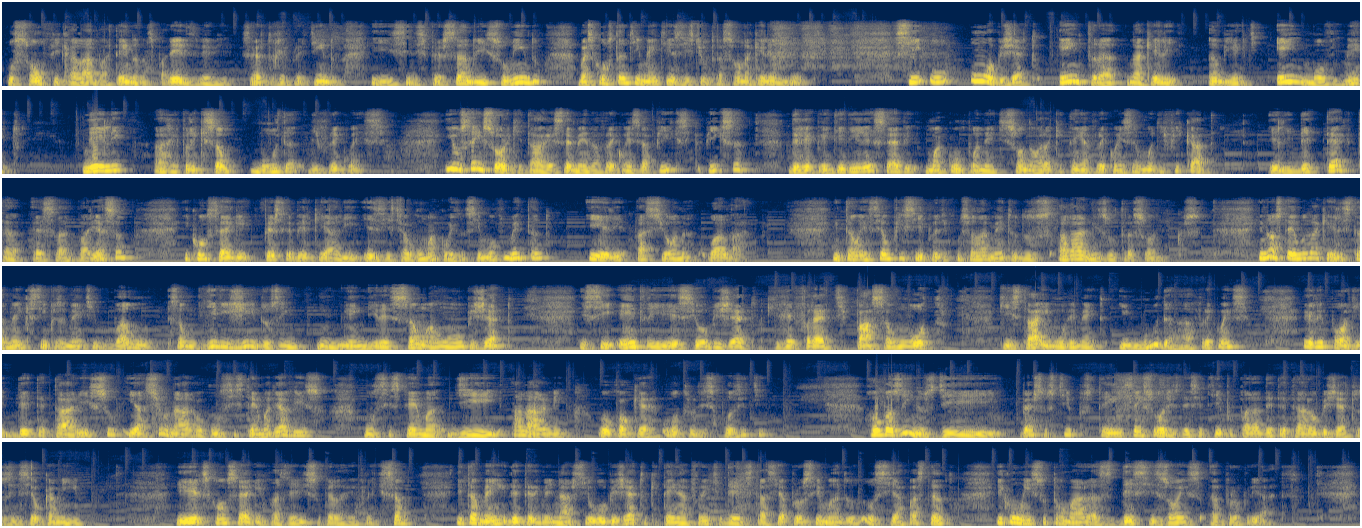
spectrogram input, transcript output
o som fica lá batendo nas paredes, certo? refletindo e se dispersando e sumindo, mas constantemente existe ultrassom naquele ambiente. Se um objeto entra naquele ambiente em movimento, nele a reflexão muda de frequência. E o sensor que está recebendo a frequência fixa, de repente ele recebe uma componente sonora que tem a frequência modificada. Ele detecta essa variação e consegue perceber que ali existe alguma coisa se movimentando e ele aciona o alarme. Então, esse é um princípio de funcionamento dos alarmes ultrassônicos. E nós temos aqueles também que simplesmente vão, são dirigidos em, em, em direção a um objeto, e se entre esse objeto que reflete passa um outro que está em movimento e muda a frequência, ele pode detectar isso e acionar algum sistema de aviso, um sistema de alarme ou qualquer outro dispositivo. Robozinhos de diversos tipos têm sensores desse tipo para detectar objetos em seu caminho. E eles conseguem fazer isso pela reflexão e também determinar se o objeto que tem na frente dele está se aproximando ou se afastando, e com isso tomar as decisões apropriadas.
